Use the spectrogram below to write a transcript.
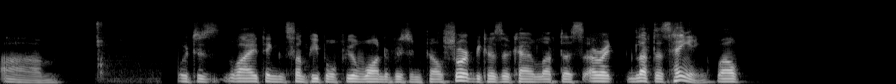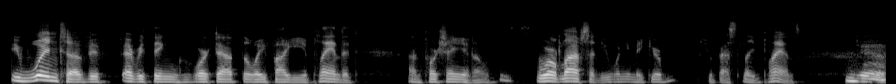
Um, which is why I think some people feel WandaVision fell short because it kind of left us all right, left us hanging. Well, it wouldn't have if everything worked out the way Feige had planned it. Unfortunately, you know, the world laughs at you when you make your your best laid plans. Yeah.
